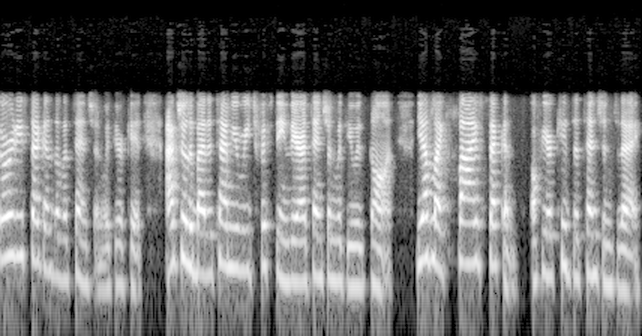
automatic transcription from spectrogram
30 seconds of attention with your kid. Actually, by the time you reach 15, their attention with you is gone. You have like five seconds of your kid's attention today.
